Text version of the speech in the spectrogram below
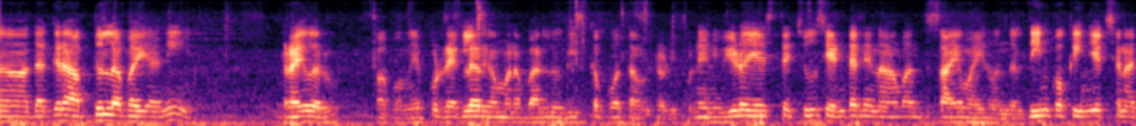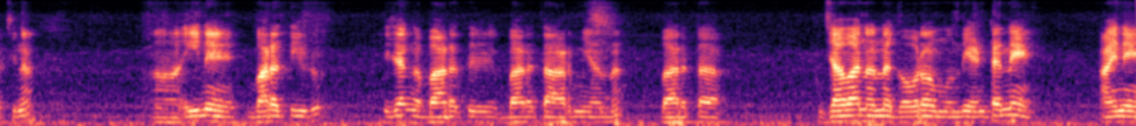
నా దగ్గర అబ్దుల్లాభాయ్ అని డ్రైవరు పాపం ఎప్పుడు రెగ్యులర్గా మన బండ్లు తీసుకుపోతూ ఉంటాడు. ఇప్పుడు నేను వీడియో చేస్తే చూసి వెంటనే నా వంతు సాయం ఐదు వందలు. దీనికి ఒక ఇంజెక్షన్ వచ్చిన ఈయనే భారతీయుడు నిజంగా భారత భారత ఆర్మీ అన్న భారత జవాన్ అన్న గౌరవం ఉంది. వెంటనే ఆయనే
